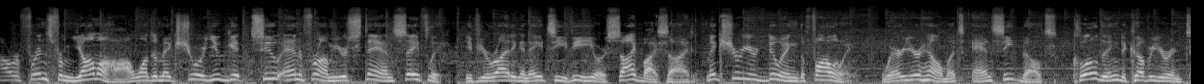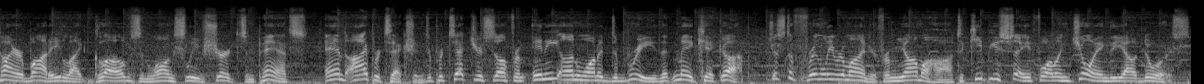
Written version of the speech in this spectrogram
Our friends from Yamaha want to make sure you get to and from your stand safely. If you're riding an ATV or side by side, make sure you're doing the following. Wear your helmet and seatbelts, clothing to cover your entire body like gloves and long sleeve shirts and pants, and eye protection to protect yourself from any unwanted debris that may kick up. Just a friendly reminder from Yamaha to keep you safe while enjoying the outdoors.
